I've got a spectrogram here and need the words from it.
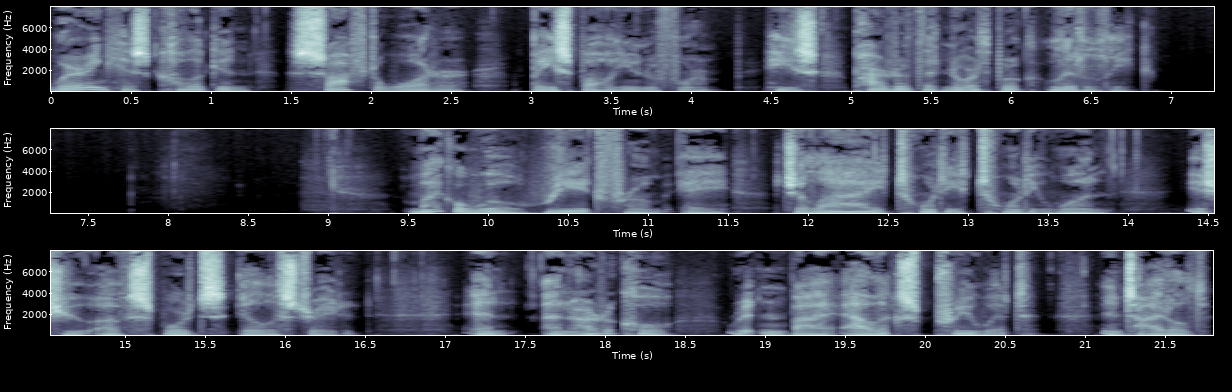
wearing his Culligan soft water baseball uniform. He's part of the Northbrook Little League. Michael will read from a July 2021 issue of Sports Illustrated and an article written by Alex Prewitt entitled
